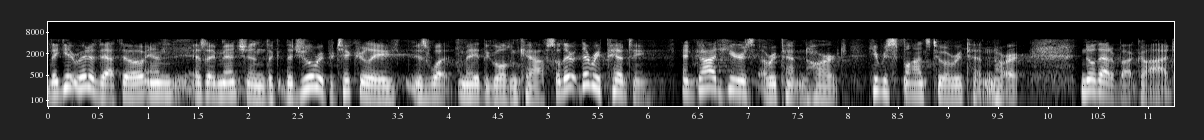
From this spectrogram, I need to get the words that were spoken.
They get rid of that, though, and as I mentioned, the, the jewelry particularly is what made the golden calf. So they're, they're repenting. And God hears a repentant heart. He responds to a repentant heart. Know that about God.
